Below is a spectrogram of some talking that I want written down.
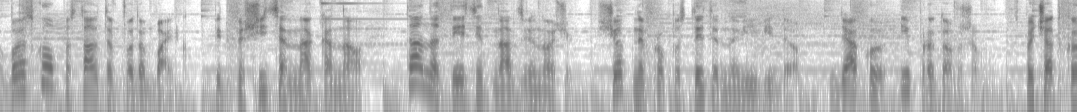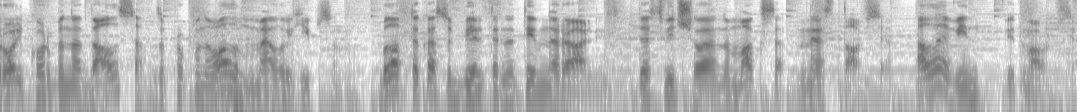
обов'язково поставте вподобайку, підпишіться на канал та натисніть на дзвіночок, щоб не пропустити нові відео. Дякую і продовжимо. Спочатку роль Корбена Даллеса запропонували Мелу Гібсону. Була б така собі альтернативна реальність, де світ шаленого Макса не стався, але він відмовився.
